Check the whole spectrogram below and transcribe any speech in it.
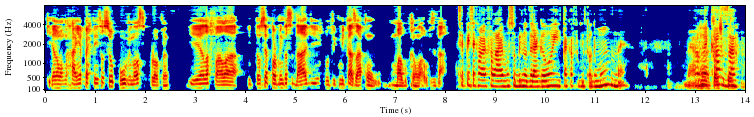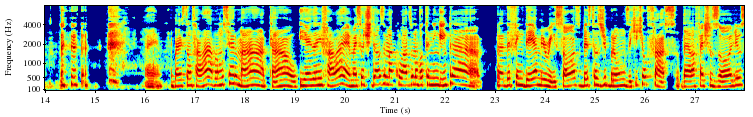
que ela, uma rainha pertence ao seu povo e não a si própria. Né? E ela fala, então se é para bem da cidade, vou ter que me casar com o malucão lá, o Vizdar. Você pensa que ela vai falar, eu vou subir no dragão e tacar fogo em todo mundo, né? Ela vai casar. É. Barstão fala, ah, vamos se armar, tal. E aí Dani fala, é, mas se eu te der os Imaculados, eu não vou ter ninguém pra, para defender a Mirin, só as bestas de bronze. O que que eu faço? Daí ela fecha os olhos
